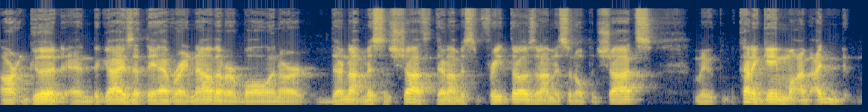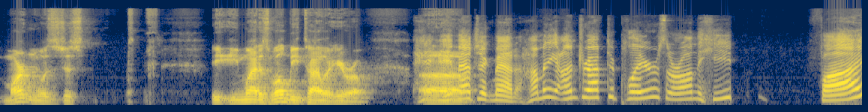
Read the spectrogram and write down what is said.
aren't good. And the guys that they have right now that are balling are they're not missing shots. They're not missing free throws. They're not missing open shots. I mean, kind of game I, I, Martin was just he, he might as well be Tyler Herro. Hey, hey, Uh, Magic Man, how many undrafted players are on the Heat? Five,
